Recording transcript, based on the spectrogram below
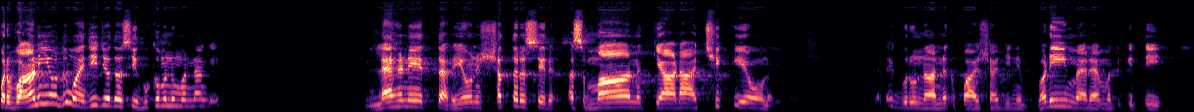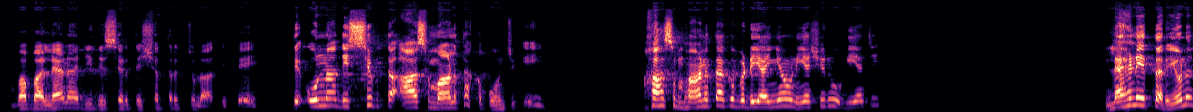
ਪ੍ਰਵਾਨੀ ਉਦੋਂ ਹੈ ਜੀ ਜਦੋਂ ਅਸੀਂ ਹੁਕਮ ਨੂੰ ਮੰਨਾਂਗੇ। ਲਹਿਣੇ ਧਰਿਓਨ ਛਤਰ ਸਿਰ, ਅਸਮਾਨ ਕਿਆੜਾ ਛਿਕਿਓਨ ਕਹਿੰਦੇ ਗੁਰੂ ਨਾਨਕ ਪਾਤਸ਼ਾਹ ਜੀ ਨੇ ਬੜੀ ਮੈਂ ਰਹਿਮਤ ਕੀਤੀ। ਬਾਬਾ ਲਹਿਣਾ ਜੀ ਦੇ ਸਿਰ ਤੇ ਛਤਰ ਝੁਲਾ ਦਿੱਤੇ। ਤੇ ਉਹਨਾਂ ਦੀ ਸਿਫਤ ਆਸਮਾਨ ਤੱਕ ਪਹੁੰਚ ਗਈ। ਆਸਮਾਨ ਤੱਕ ਵਡਿਆਈਆਂ ਹੋਣੀਆਂ ਸ਼ੁਰੂ ਹੋ ਗਈਆਂ ਜੀ। ਲਹਿਣੇ ਧਰਿਓਨ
